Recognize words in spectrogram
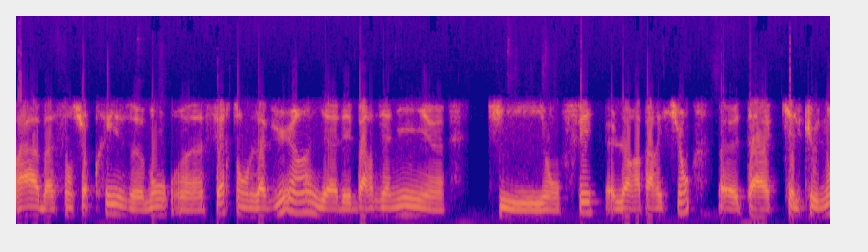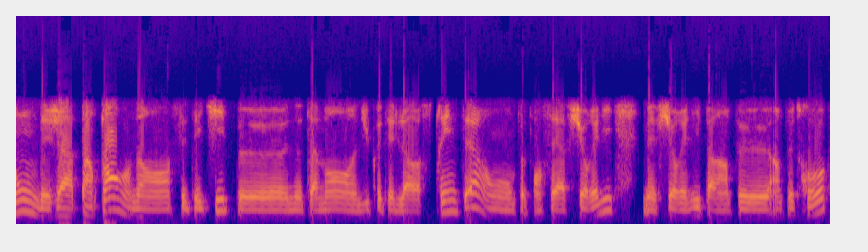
Ah, bah, Sans surprise, bon, euh, certes on l'a vu, hein, il y a les Bardiani qui ont fait leur apparition. Euh, tu as quelques noms déjà pimpants dans cette équipe, euh, notamment du côté de leur sprinter. On peut penser à Fiorelli, mais Fiorelli part un peu un peu trop.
